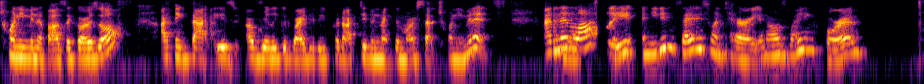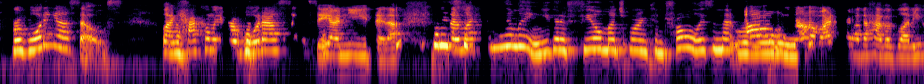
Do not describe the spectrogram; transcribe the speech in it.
20 minute buzzer goes off. I think that is a really good way to be productive and make the most out 20 minutes. And then yeah. lastly, and you didn't say this one, Terry, and I was waiting for it, rewarding ourselves. Like, how can we reward ourselves? See, I knew you'd say that. But it's so, like feeling. You're going to feel much more in control, isn't that rewarding? Oh no, I'd rather have a bloody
